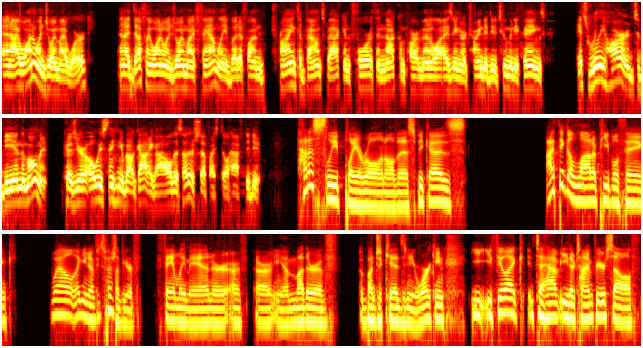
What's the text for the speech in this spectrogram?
and i want to enjoy my work and I definitely want to enjoy my family. But if I'm trying to bounce back and forth and not compartmentalizing or trying to do too many things, it's really hard to be in the moment because you're always thinking about, God, I got all this other stuff I still have to do. How does sleep play a role in all this? Because I think a lot of people think, well, you know, especially if you're a family man or, or, or you know, mother of a bunch of kids and you're working, you, you feel like to have either time for yourself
